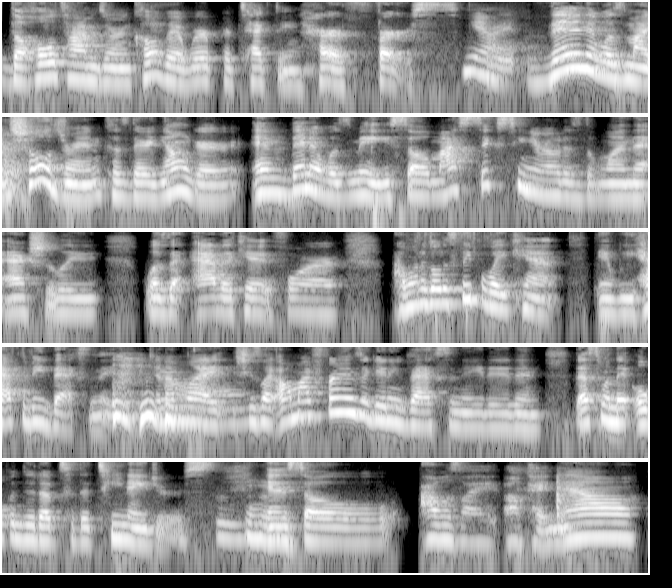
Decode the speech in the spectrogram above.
the whole time during COVID, we're protecting her first. yeah, Then it was my children because they're younger, and then it was me. So my 16 year old is the one that actually was an advocate for. I want to go to sleepaway camp, and we have to be vaccinated. and I'm like, she's like, all my friends are getting vaccinated, and that's when they opened it up to the teenagers. Mm-hmm. And so I was like, okay, now.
